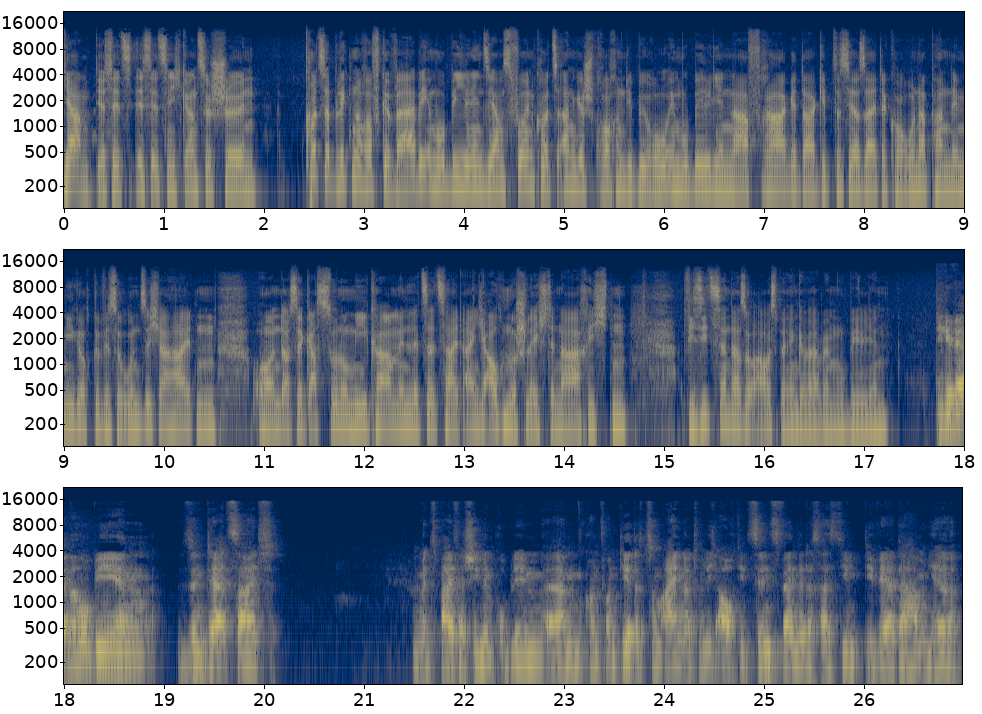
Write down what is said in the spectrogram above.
Ja, das ist jetzt, ist jetzt nicht ganz so schön. Kurzer Blick noch auf Gewerbeimmobilien. Sie haben es vorhin kurz angesprochen, die Büroimmobiliennachfrage. Da gibt es ja seit der Corona-Pandemie auch gewisse Unsicherheiten. Und aus der Gastronomie kamen in letzter Zeit eigentlich auch nur schlechte Nachrichten. Wie sieht es denn da so aus bei den Gewerbeimmobilien? Die Gewerbeimmobilien sind derzeit mit zwei verschiedenen Problemen ähm, konfrontiert. Ist zum einen natürlich auch die Zinswende, das heißt, die, die Werte haben hier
